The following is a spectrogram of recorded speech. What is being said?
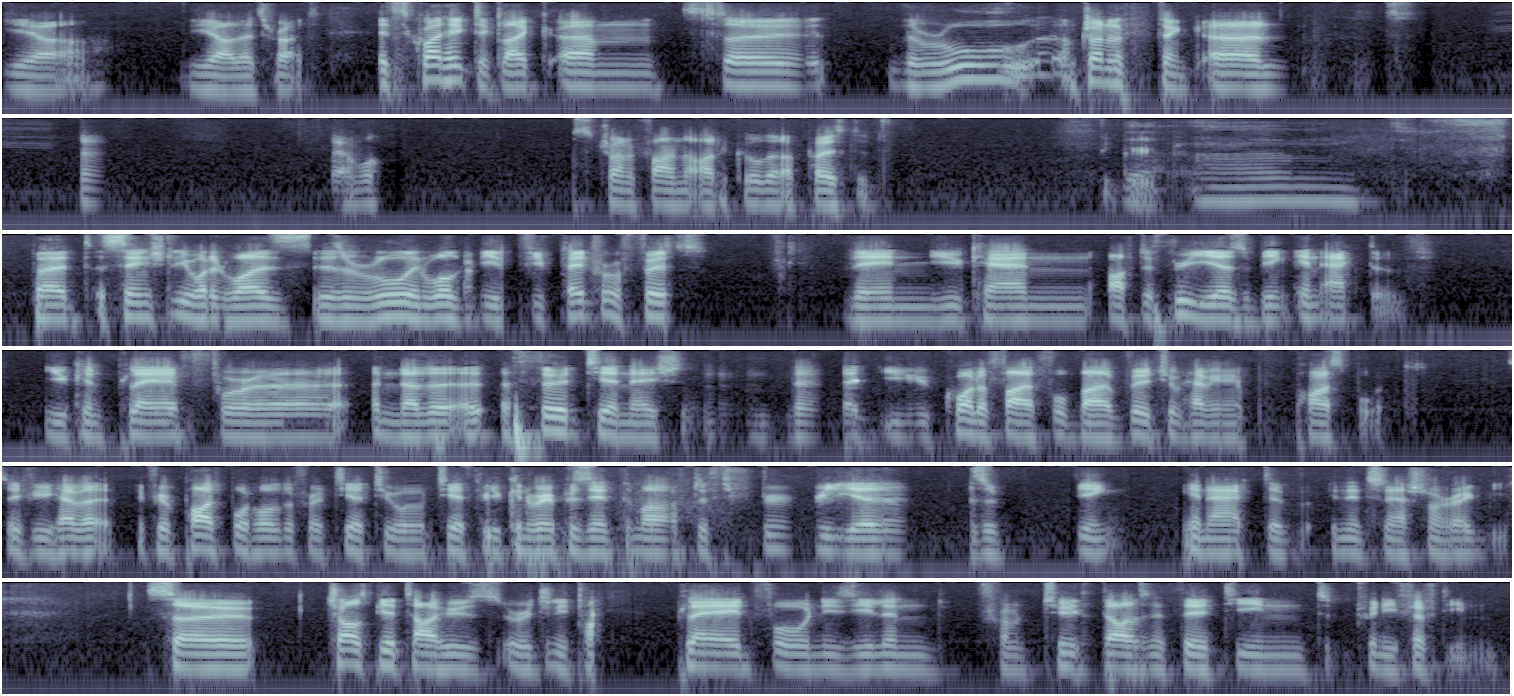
Yeah, yeah, that's right. It's quite hectic. Like, um, so the rule. I'm trying to think. Uh, I'm just trying to find the article that I posted. The Yeah. group. Um. But essentially, what it was, there's a rule in World Cup. If you've played for a first, then you can, after three years of being inactive, you can play for a, another, a, third tier nation that, that you qualify for by virtue of having a passport. So if you have a, if you're a passport holder for a tier two or tier three, you can represent them after three years of being inactive in international rugby. So Charles Piutau, who's originally played for New Zealand from 2013 to 2015,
